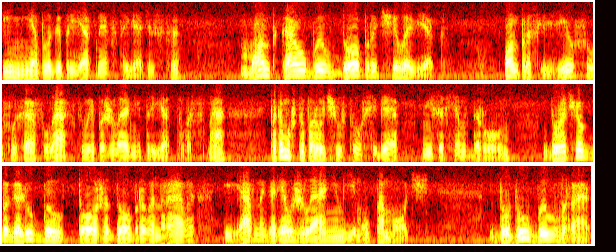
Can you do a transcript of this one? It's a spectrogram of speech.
и неблагоприятные обстоятельства. Монткау был добрый человек. Он прослезился, услыхав ласковые пожелания приятного сна, потому что порой чувствовал себя не совсем здоровым. Дурачок-боголюб был тоже доброго нрава и явно горел желанием ему помочь. Дуду был враг,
